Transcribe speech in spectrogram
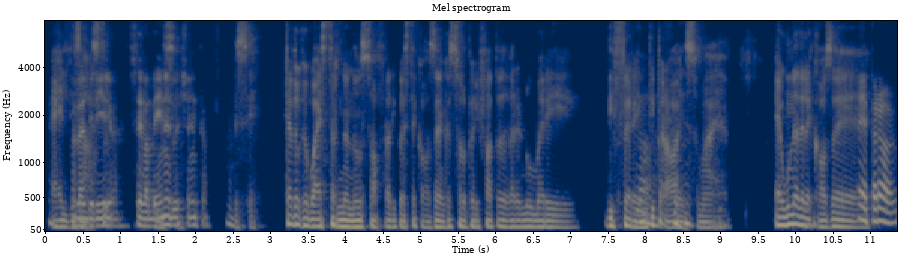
È il disastro. Se va bene, sì. 200. Sì. Credo che Western non soffra di queste cose, anche solo per il fatto di avere numeri differenti, no. però insomma è, è, una delle cose. Eh, però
